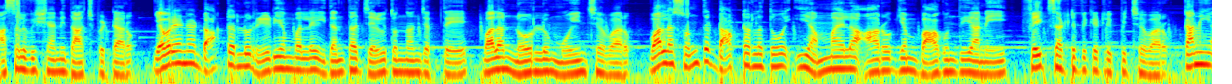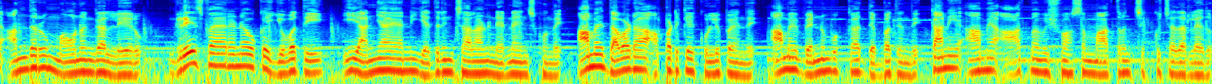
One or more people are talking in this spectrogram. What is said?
అసలు విషయాన్ని దాచిపెట్టారు. ఎవరైనా డాక్టర్లు రేడియం వల్లే ఇదంతా జరుగుతుందని చెప్తే వాళ్ళ నోర్లు మోయించేవారు. వాళ్ళ సొంత డాక్టర్లతో ఈ అమ్మాయిల ఆరోగ్యం బాగుంది అని ఫేక్ సర్టిఫికెట్లు ఇప్పించేవారు. కానీ అందరూ మౌనంగా లేరు. గ్రేస్ ఫైర్ అనే ఒక యువతి ఈ అన్యాయాన్ని ఎదిరించాలని నిర్ణయించుకుంది. ఆమె దవడ అప్పటికే కుళ్ళిపోయింది. ఆమె వెన్నుముక్క దెబ్బతింది. కానీ ఆమె ఆత్మవిశ్వాసం మాత్రం చిక్కు చెదరలేదు.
